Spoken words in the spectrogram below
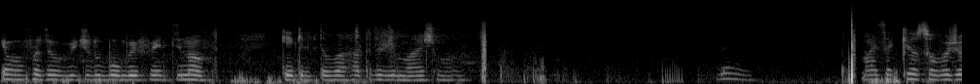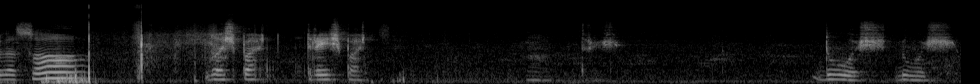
eu vou fazer o vídeo do Bomber Feito de novo. Que é que ele tava rápido demais, mano. Bem, mas aqui eu só vou jogar só duas partes, três partes. Não, três. Duas, duas.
